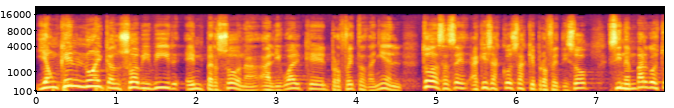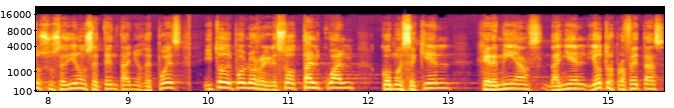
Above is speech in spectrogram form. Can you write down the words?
Y aunque él no alcanzó a vivir en persona, al igual que el profeta Daniel, todas aquellas cosas que profetizó, sin embargo, esto sucedieron 70 años después y todo el pueblo regresó tal cual como Ezequiel, Jeremías, Daniel y otros profetas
